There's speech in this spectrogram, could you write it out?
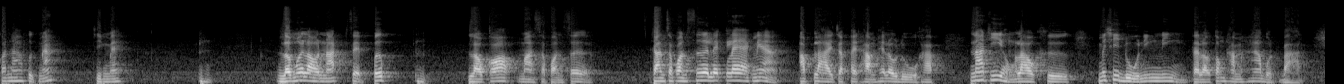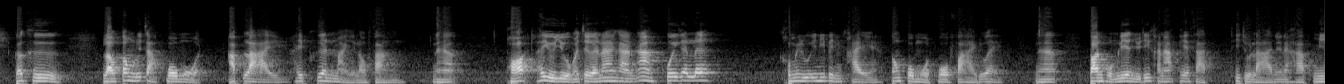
ก็น่าฝึกนะ จริงไหมแล้วเมื่อเรานัดเสร็จปุ๊บเราก็มาสปอนเซอร์ การสปอนเซอร์แรก ๆ เนี่ยอัพไลน์จะไปทำให้เราดูครับ หน้าที่ของเราคือไม่ใช่ดูนิ่ง ๆ แต่เราต้องทำห้าบทบาท ก็คือเราต้องรู้จักโปรโมทอัพไลน์ให้เพื่อนใหม่เราฟังนะฮะเพราะถ้าอยู่ ๆ มาเจอหน้างานอะคุยกันเลย เขาไม่รู้ไอ้นี่เป็นใคร ต้องโปรโมทโปรไฟล์ด้วยนะฮะตอนผมเรียนอยู่ที่คณะเภสัชที่จุฬาเนี่ยนะครับ มี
